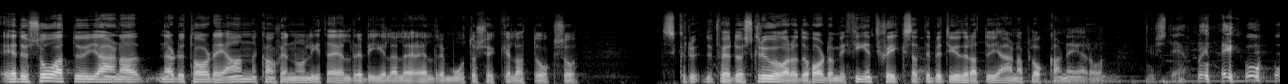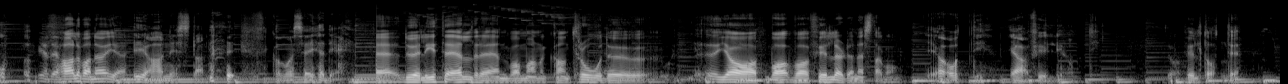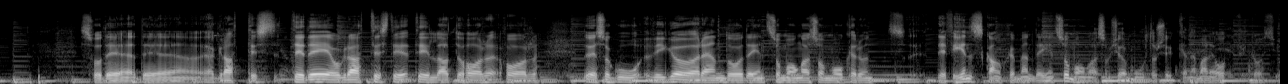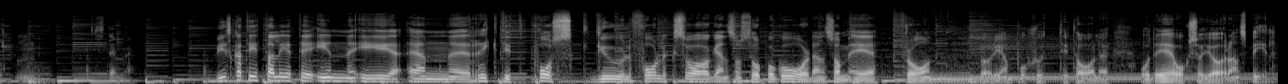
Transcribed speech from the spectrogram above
Är det så att du gärna, när du tar dig an kanske någon lite äldre bil eller äldre motorcykel, att du också skru, för du skruvar och du har dem i fint skick så att det betyder att du gärna plockar ner och Just det. Är det halva nöje? ja, nästan. Kan man säga det? Eh, Du är lite äldre än vad man kan tro. Du, ja, vad, vad fyller du nästa gång? Ja, 80. Jag fyller 80. Du har fyllt 80. Så det, det, ja, grattis till det och grattis till, till att du har, har du är så god vigör ändå. Det är inte så många som åker runt. Det finns kanske, men det är inte så många som kör motorcykel när man är 80. Förstås, jo. Mm. Vi ska titta lite in i en eh, riktigt påskgul Volkswagen som står på gården som är från början på 70-talet och det är också Görans bil.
